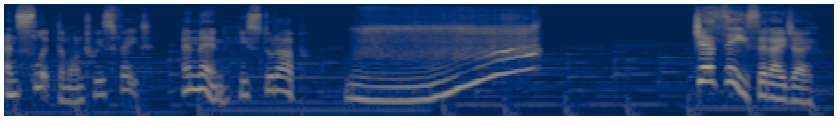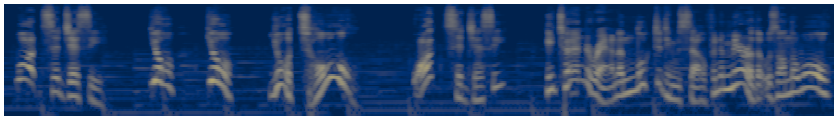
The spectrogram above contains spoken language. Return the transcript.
and slipped them onto his feet. And then he stood up. Jesse, said AJ. What? said Jesse. You're you're you're tall. What? said Jesse. He turned around and looked at himself in a mirror that was on the wall.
